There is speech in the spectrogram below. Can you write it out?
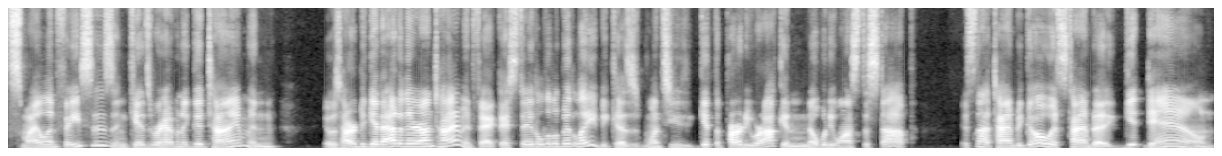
smiling faces and kids were having a good time and it was hard to get out of there on time. In fact, I stayed a little bit late because once you get the party rocking, nobody wants to stop. It's not time to go, it's time to get down.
